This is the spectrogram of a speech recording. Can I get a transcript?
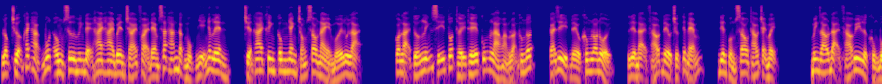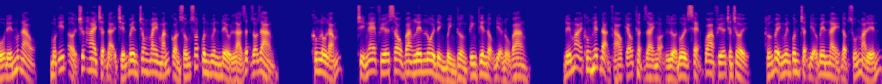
Lộc trượng khách hạc bút ông sư huynh đệ hai hai bên trái phải đem sát hãn đặc mục nhĩ nhấc lên, triển khai khinh công nhanh chóng sau này mới lui lại. Còn lại tướng lĩnh sĩ tốt thấy thế cũng là hoảng loạn không nớt, cái gì đều không lo nổi, liền đại pháo đều trực tiếp ném, điên cùng sau tháo chạy mệnh. Minh giáo đại pháo uy lực khủng bố đến mức nào, một ít ở trước hai trận đại chiến bên trong may mắn còn sống sót quân nguyên đều là rất rõ ràng. Không lâu lắm, chỉ nghe phía sau vang lên lôi đỉnh bình thường kinh thiên động địa nổ vang. Đến mai không hết đạn pháo kéo thật dài ngọn lửa đuôi xẹt qua phía chân trời, hướng về nguyên quân trận địa bên này đập xuống mà đến,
